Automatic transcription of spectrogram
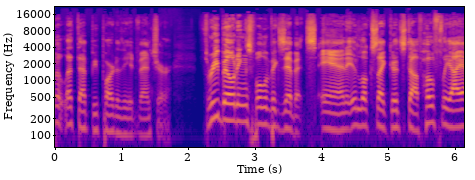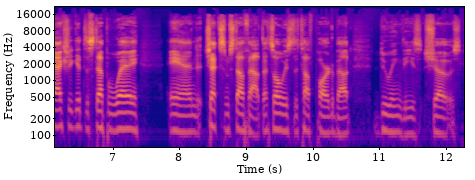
but let that be part of the adventure. Three buildings full of exhibits, and it looks like good stuff. Hopefully, I actually get to step away and check some stuff out. That's always the tough part about doing these shows.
